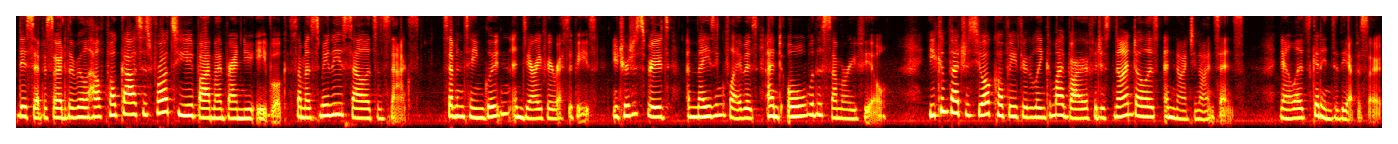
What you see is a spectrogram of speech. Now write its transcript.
This episode of the Real Health Podcast is brought to you by my brand new ebook, Summer Smoothies, Salads, and Snacks. 17 gluten and dairy free recipes, nutritious foods, amazing flavours, and all with a summery feel. You can purchase your copy through the link in my bio for just $9.99. Now let's get into the episode.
